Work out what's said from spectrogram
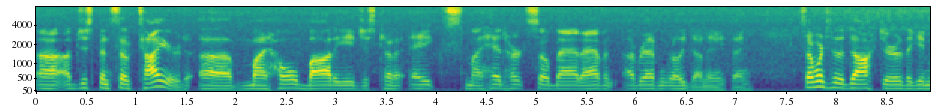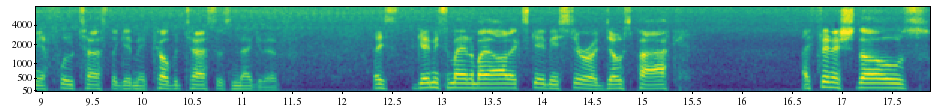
uh, I've just been so tired. Uh, my whole body just kind of aches. My head hurts so bad. I haven't, I haven't really done anything. So I went to the doctor. They gave me a flu test. They gave me a COVID test. It's negative. They gave me some antibiotics. Gave me a steroid dose pack. I finished those,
